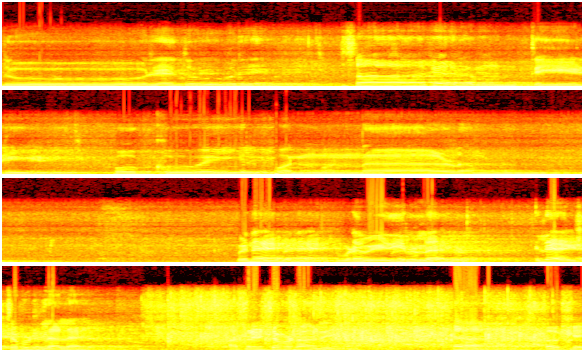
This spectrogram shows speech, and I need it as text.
ദൂരെ ദൂരെ സാഗരം തേടി പൊക്കുവയിൽ പൊന്നാളം. പിന്നെ ഇവിടെ വേദിയിലുള്ള ഇല്ലേ? ഇഷ്ടപ്പെട്ടില്ല അല്ലേ? അത്ര ഇഷ്ടപ്പെട്ടാൽ മതി. Okay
